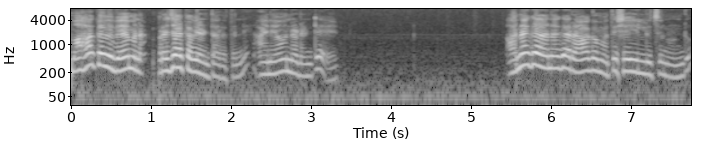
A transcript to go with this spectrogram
మహాకవి వేమన ప్రజాకవి అంటారు అతన్ని. ఆయన ఏమన్నాడంటే అనగ అనగ రాగం అతిశయిల్లుచునుండు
